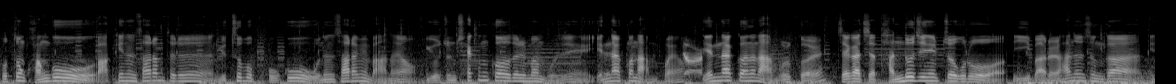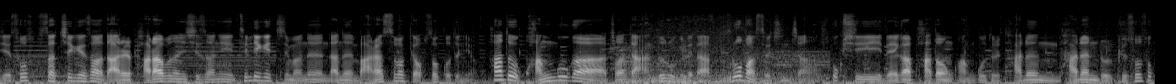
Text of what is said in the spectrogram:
보통 광고 맡기는 사람들은 유튜브 보고 오는 사람이 많아요. 요즘 최근 것들만 보지 옛날 거는 안 봐요. 옛날 거는 안 볼 걸. 제가 진짜 단도직입적으로 이 말을 하는 순간 이제 소속사 측에서 나를 바라보는 시선이 틀리겠지만은 나는 말할 수밖에 없었거든요. 하도 광고가 저한테 안 들어오길래 나 물어봤어요, 진짜. 혹시 내가 받아온 광고들 다른 다른 롤큐 소속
